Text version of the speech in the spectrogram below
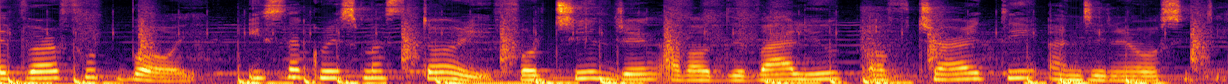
The Barefoot Boy is a Christmas story for children about the value of charity and generosity.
